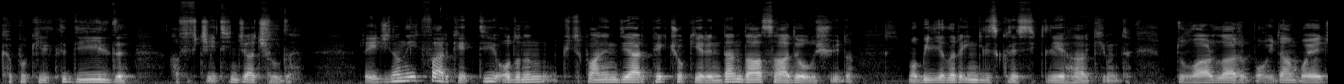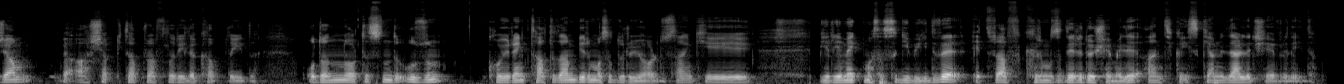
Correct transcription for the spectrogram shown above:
Kapı kilitli değildi. Hafifçe itince açıldı. Regina'nın ilk fark ettiği odanın kütüphanenin diğer pek çok yerinden daha sade oluşuydu. Mobilyaları İngiliz klasikliği hakimdi. Duvarlar boydan boya cam ve ahşap kitap raflarıyla kaplıydı. Odanın ortasında uzun, koyu renk tahtadan bir masa duruyordu. Sanki bir yemek masası gibiydi ve etrafı kırmızı deri döşemeli antika iskemlilerle çevriliydi.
